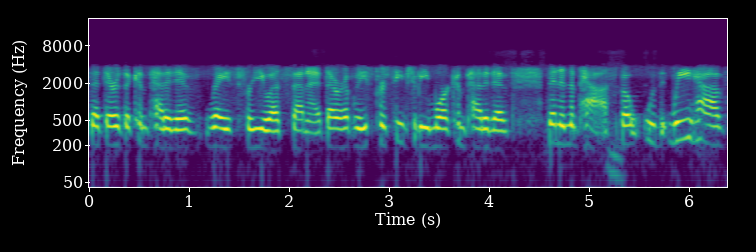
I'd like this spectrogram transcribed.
that there's a competitive race for U.S. Senate, or at least perceived to be more competitive than in the past. But we have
